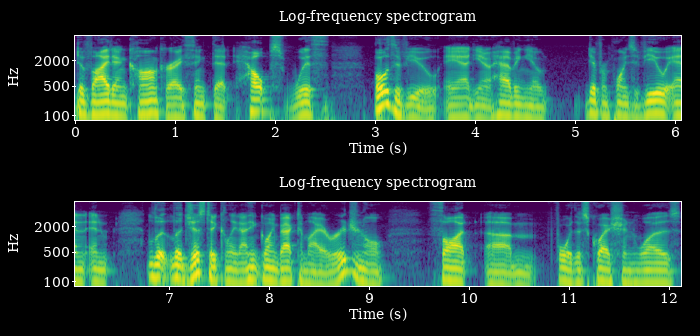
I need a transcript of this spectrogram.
divide and conquer I think that helps with both of you and you know having you know different points of view. And and logistically and i think going back to my original thought um, for this question was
